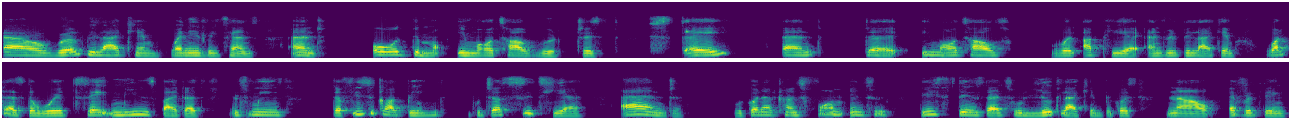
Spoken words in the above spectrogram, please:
uh, will be like him when he returns and all the immortal will just stay and the immortals will appear and will be like him what does the word say means by that? It means the physical being will just sit here and we're gonna transform into these things that will look like him because now everything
